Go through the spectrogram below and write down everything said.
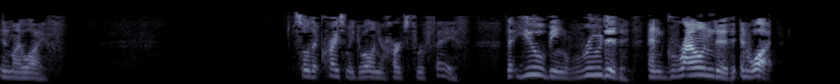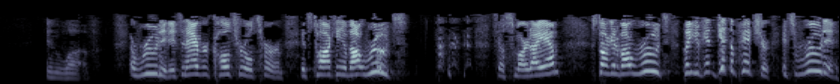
in my life. so that Christ may dwell in your hearts through faith. That you, being rooted and grounded in what? In love. Uh, rooted, it's an agricultural term. It's talking about roots. See how smart I am? It's talking about roots, but you get, get the picture. It's rooted.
